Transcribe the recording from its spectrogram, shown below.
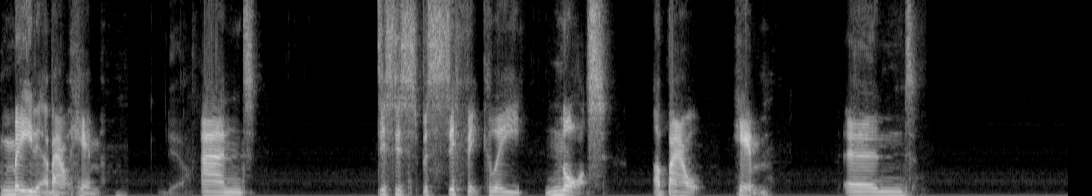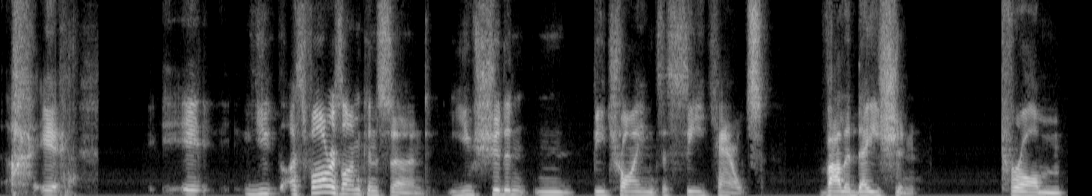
made it about him. Yeah. And this is specifically not about him. And it it you as far as I'm concerned, you shouldn't be trying to seek out validation from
